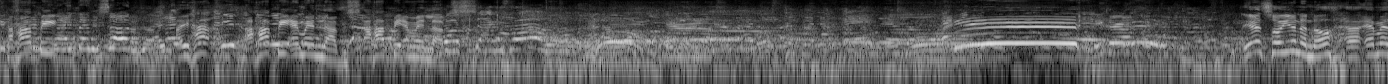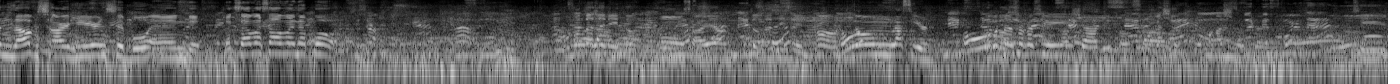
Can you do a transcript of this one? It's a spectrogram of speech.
A happy ay ha, a happy MN Labs. A happy MN Labs. Ayan, so yun ano, uh, MN Loves are here in Cebu and nagsama-sama na po. Pumunta siya dito. Oh, sayang. Dito, sa seaside. Oh, nung last year. Pumunta siya kasi siya dito sa Bakasyon. Si,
